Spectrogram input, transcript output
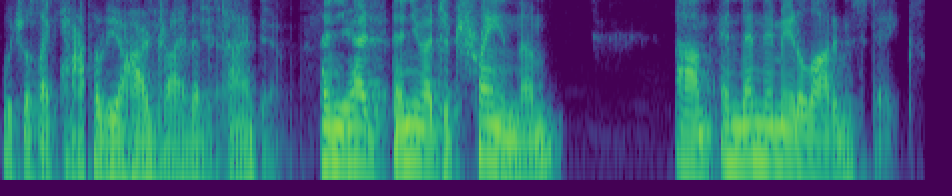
which was like half of your hard drive at Yeah, the time. Yeah. Then you had then you had to train them, um, and then they made a lot of mistakes.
